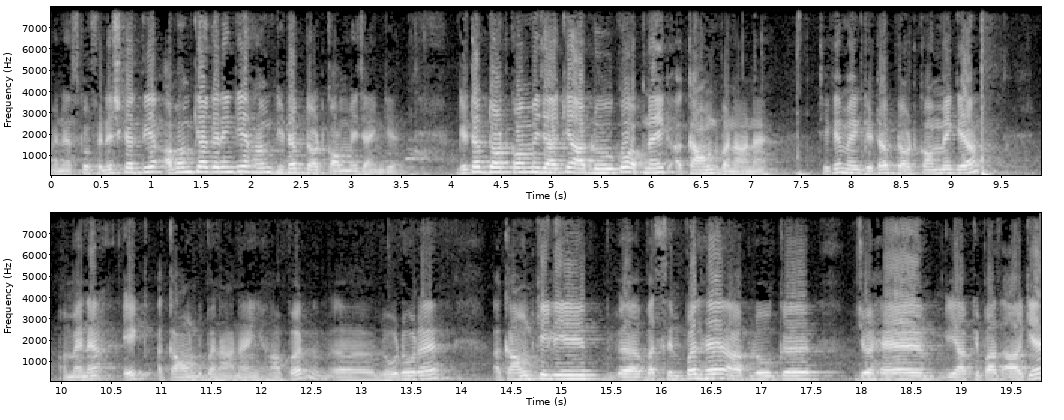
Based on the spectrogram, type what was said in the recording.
मैंने इसको फिनिश कर दिया। अब हम क्या करेंगे? हम कॉम में जाएँगे। कॉम में जाके आप लोगों को अपना एक अकाउंट बनाना है। ठीक है, मैं कॉम में गया। और मैंने एक अकाउंट बनाना है यहाँ पर। लोड हो रहा है। अकाउंट के लिए बस सिंपल है। आप लोग, जो है, ये आपके पास आ गया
